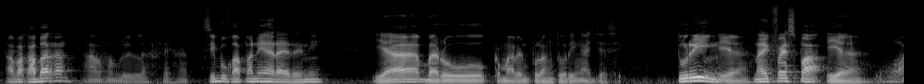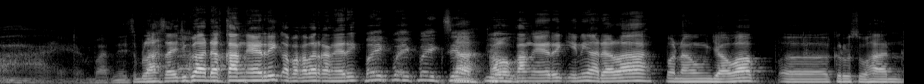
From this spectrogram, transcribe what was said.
Apa kabar, Kang? Alhamdulillah sehat. Sibuk apa nih hari ini? Ya baru kemarin pulang touring aja sih. Touring, Iya. naik Vespa. Iya. Wah, hebat nih. Sebelah saya juga ada Kang Erik. Apa kabar Kang Erik? Baik, baik, baik. Nah, Siap. kalau Yo. Kang Erik ini adalah penanggung jawab eh, kerusuhan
